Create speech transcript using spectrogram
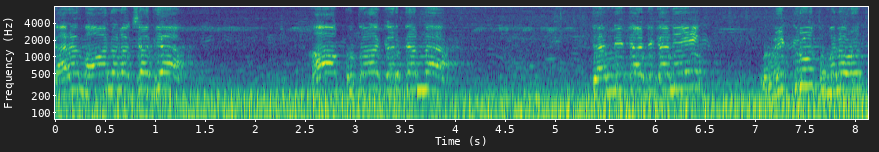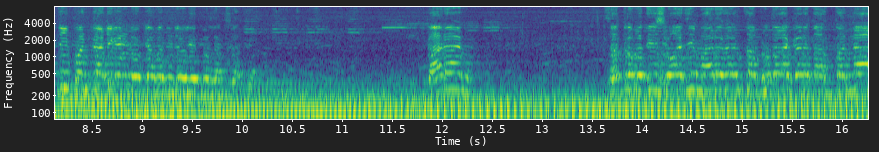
कारण भावांना लक्षात घ्या हा पुतळा करताना त्यांनी त्या ठिकाणी विकृत मनोवृत्ती पण त्या ठिकाणी डोक्यामध्ये ठेवली पण लक्षात घ्या कारण छत्रपती शिवाजी महाराजांचा पुतळा करत असताना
